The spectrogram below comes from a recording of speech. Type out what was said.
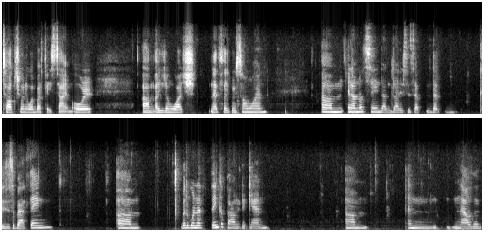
talk to anyone by FaceTime or um, I didn't watch Netflix with someone. Um, and I'm not saying that that is a, that this is a bad thing. Um, but when I think about it again, um, and now that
